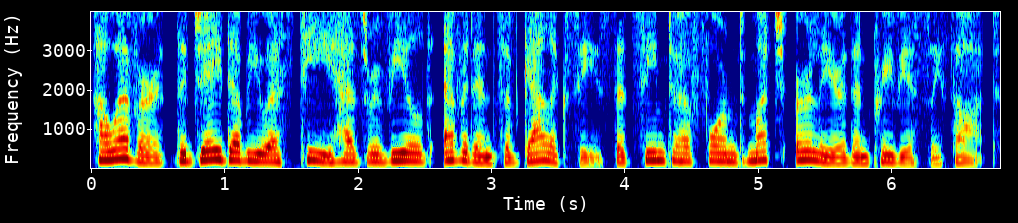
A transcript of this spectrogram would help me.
However, the JWST has revealed evidence of galaxies that seem to have formed much earlier than previously thought.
